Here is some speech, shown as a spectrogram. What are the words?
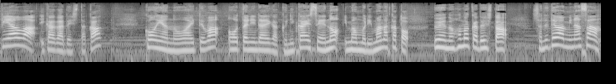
ピーアワーいかがでしたか？今夜のお相手は大谷大学2回生の今森真中と。上野穂香でした。それでは皆さん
